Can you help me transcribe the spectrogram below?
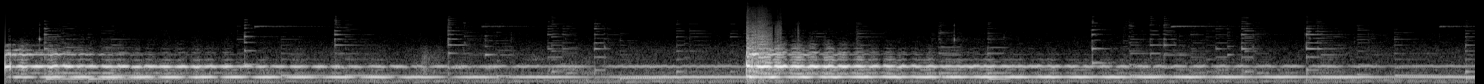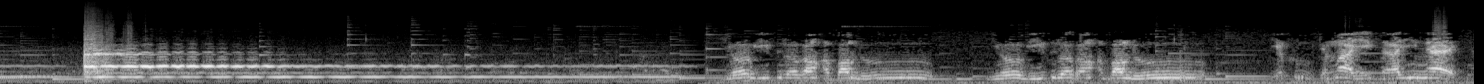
ယောဂီသူတော်ကောင်းအပေါင်းတို့ယောဂီသူတော်ကောင်းအပေါင်းတို့ယခုဓမ္မရိပ်သာကြီး၌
